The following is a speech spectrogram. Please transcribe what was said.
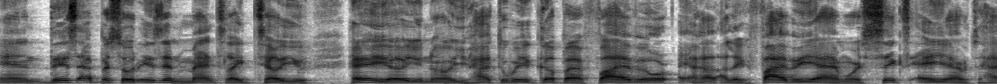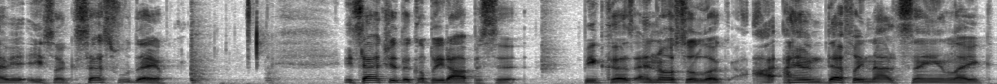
And this episode isn't meant to like tell you hey uh, you know you have to wake up at 5 or uh, like 5 a.m or 6 a.m to have a, successful day. It's actually the complete opposite. Because and also look I, I am definitely not saying like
